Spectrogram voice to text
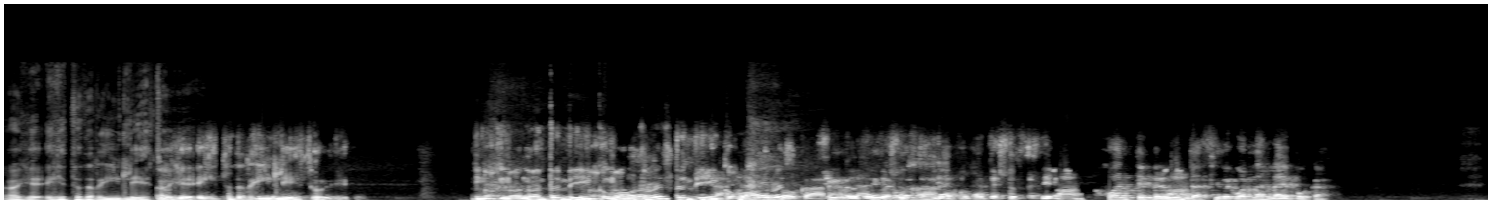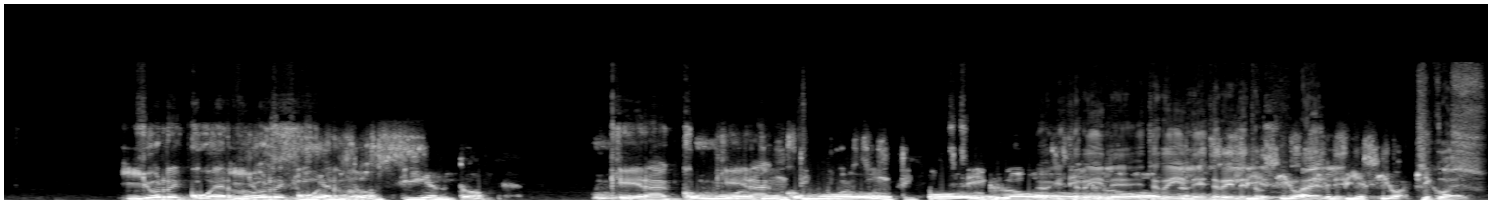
Ah, que, es que está terrible esto. Ah, que, es que está terrible esto. No, no, no entendí. No, ¿Cómo? No, no entendí. ¿Cómo? La, época, sí, la, época, la época te sucedió. Ah, Juan te pregunta ah. si recuerdas la época. Yo recuerdo, yo recuerdo, siento que era como, que era un, como tipo, un tipo siglo. No, es terrible, es terrible, es terrible. 18, ver, 18, chicos,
